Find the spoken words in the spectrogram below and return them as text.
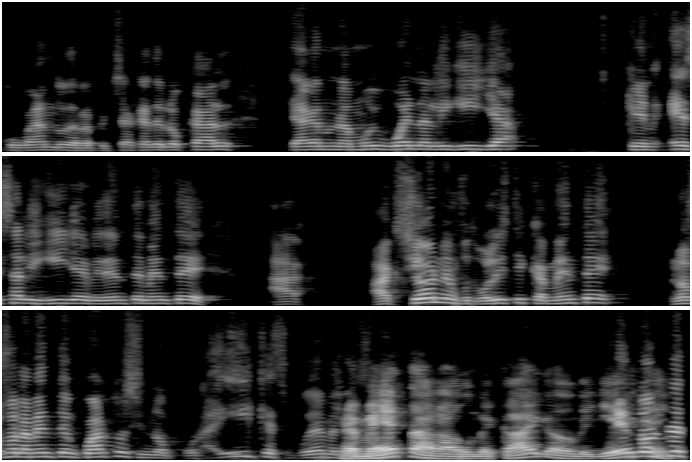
jugando de repechaje de local, que hagan una muy buena liguilla, que en esa liguilla evidentemente a- accionen futbolísticamente, no solamente en cuartos, sino por ahí que se pueda Se meter. metan a donde caiga, a donde llegue. Entonces,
